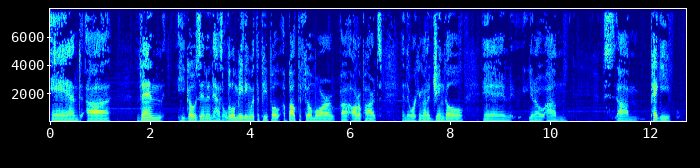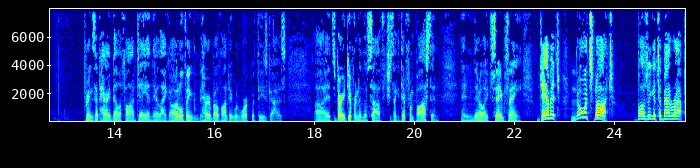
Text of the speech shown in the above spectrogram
And uh, then he goes in and has a little meeting with the people about the Fillmore uh, auto parts, and they're working on a jingle. And you know, um, um, Peggy brings up Harry Belafonte, and they're like, oh, I don't think Harry Belafonte would work with these guys. Uh, it's very different in the South. She's like, they're from Boston. And they're like, same thing. Damn it. No, it's not. Boston gets a bad rep.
